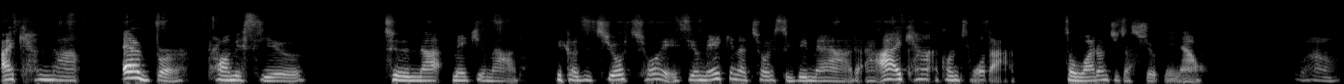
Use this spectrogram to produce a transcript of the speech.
I cannot ever promise you to not make you mad because it's your choice. You're making a choice to be mad. I can't control that. So why don't you just shoot me now? wow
